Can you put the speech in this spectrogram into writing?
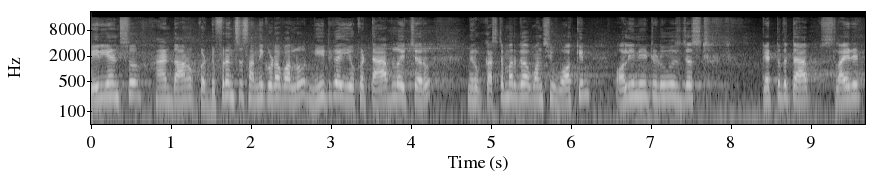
వేరియంట్స్ అండ్ దాని యొక్క డిఫరెన్సెస్ అన్నీ కూడా వాళ్ళు నీట్గా ఈ యొక్క ట్యాబ్లో ఇచ్చారు. మీరు కస్టమర్గా once you walk in all you need to do is just get to the tab slide it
